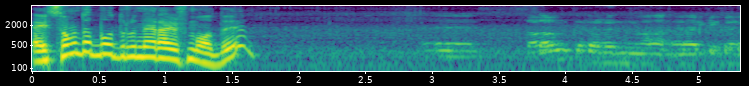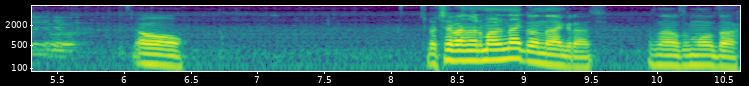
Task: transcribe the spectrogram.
Ej, są do Bodrunera już mody? E, Są, tylko że na, na Epiku to nie działa. O. To trzeba normalnego nagrać. Znalazł w modach.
